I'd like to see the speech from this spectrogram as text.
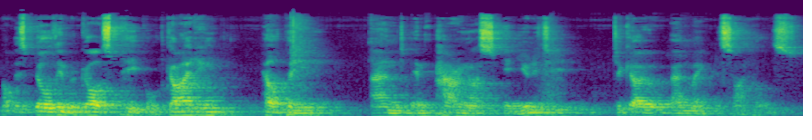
not this building, but God's people, guiding, helping, and empowering us in unity to go and make disciples.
